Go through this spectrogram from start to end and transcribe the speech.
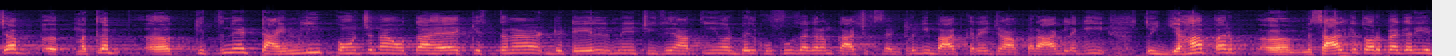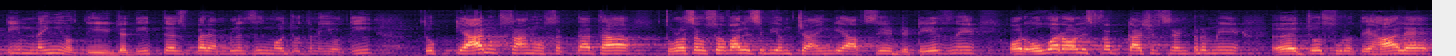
जब मतलब कितने टाइमली पहुँचना होता है किस तरह डिटेल में चीज़ें आती हैं और बिलखसूस अगर हम काशिफ सेंटर की बात करें जहाँ पर आग लगी तो यहाँ पर आ, मिसाल के तौर पर अगर ये टीम नहीं होती जदीद तर्ज पर एंबुलेंस मौजूद नहीं होती तो क्या नुकसान हो सकता था? थोड़ा सा उस हवाले से भी हम चाहेंगे आपसे डिटेल्स ने और ओवरऑल इस वक्त काशिफ सेंटर में जो सूरत हाल है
